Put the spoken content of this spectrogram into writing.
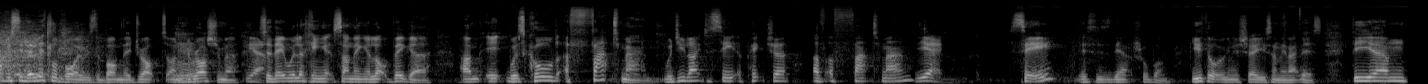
Obviously, the little boy was the bomb they dropped on Hiroshima. Yeah. So they were looking at something a lot bigger. Um, it was called a fat man. Would you like to see a picture of a fat man? Yeah. See? This is the actual bomb. You thought we were going to show you something like this. The, um...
